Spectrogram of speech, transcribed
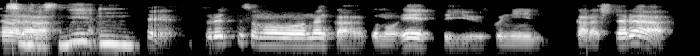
だそうでから、すね。うん。ね、それってその、なんか、この A っていう国からしたら、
